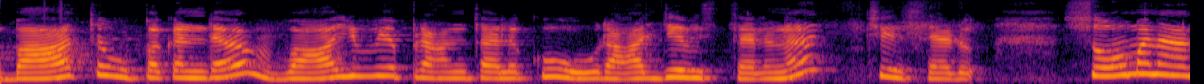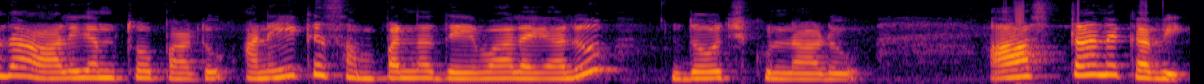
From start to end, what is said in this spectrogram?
భారత ఉపఖండ వాయువ్య ప్రాంతాలకు రాజ్య విస్తరణ చేశాడు. సోమనాథ ఆలయంతో పాటు అనేక సంపన్న దేవాలయాలు దోచుకున్నాడు. ఆస్థాన కవి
